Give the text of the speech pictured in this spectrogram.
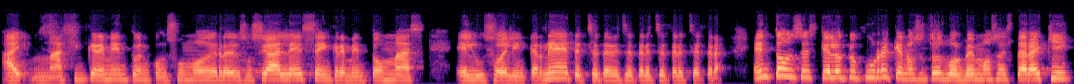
Hay más incremento en consumo de redes sociales, se incrementó más el uso del Internet, etcétera, etcétera, etcétera, etcétera. Entonces, ¿qué es lo que ocurre? Que nosotros volvemos a estar aquí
